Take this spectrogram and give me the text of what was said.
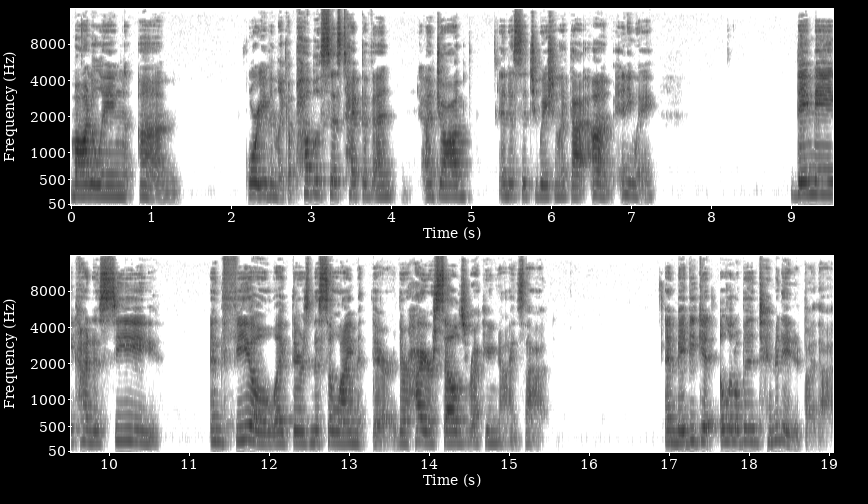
modeling, um, or even like a publicist type event, a job in a situation like that. Um, anyway, they may kind of see and feel like there's misalignment there. Their higher selves recognize that and maybe get a little bit intimidated by that.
